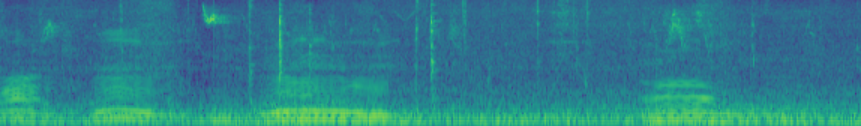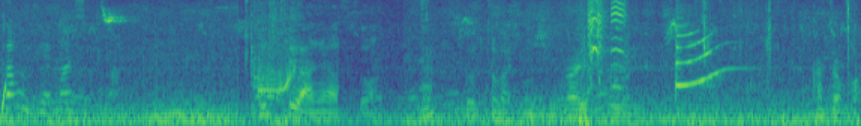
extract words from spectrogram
아, 음, 음, 음. 빵 개맛있다. 토스트 안 해왔어. 응? 토스트 맛있는데. 나이스. 가져봐.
